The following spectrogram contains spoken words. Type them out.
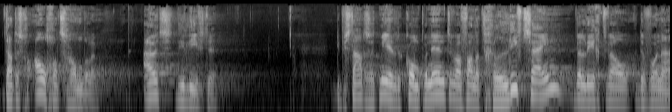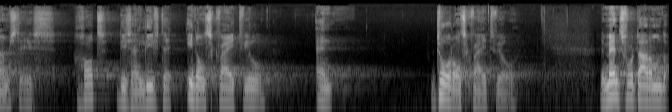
dat is al Gods handelen. Uit die liefde. Die bestaat dus uit meerdere componenten waarvan het geliefd zijn wellicht wel de voornaamste is. God die zijn liefde in ons kwijt wil en door ons kwijt wil. De mens wordt daarom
